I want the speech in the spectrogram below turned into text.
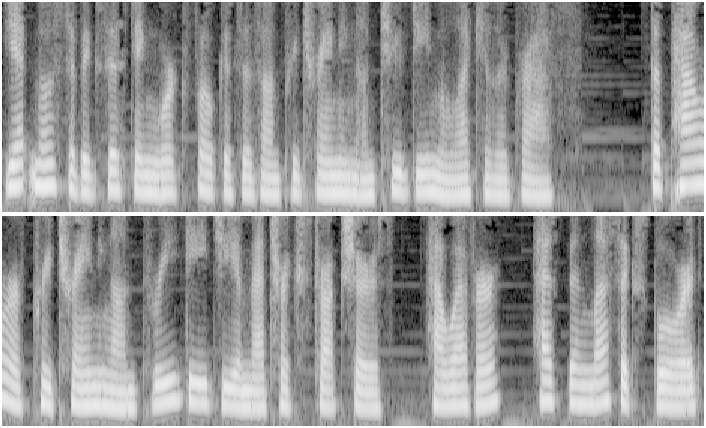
yet, most of existing work focuses on pre training on 2D molecular graphs. The power of pre training on 3D geometric structures, however, has been less explored,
